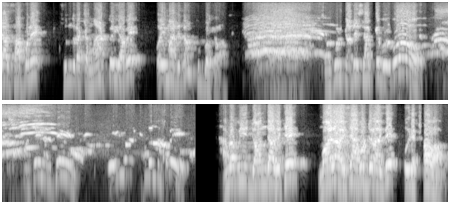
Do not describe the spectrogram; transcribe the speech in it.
তার সাফ হলে সুন্দর একটা মাঠ তৈরি হবে। ওই মাঠে তখন ফুটবল খেলা হবে। তখন কাদের সাহেবকে বলব? আসেন আসেন। আমরা বুঝি জঞ্জাল হয়েছে, ময়লা হয়েছে, আবর্জনা হয়েছে, ওইটা সরাবা হবে।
